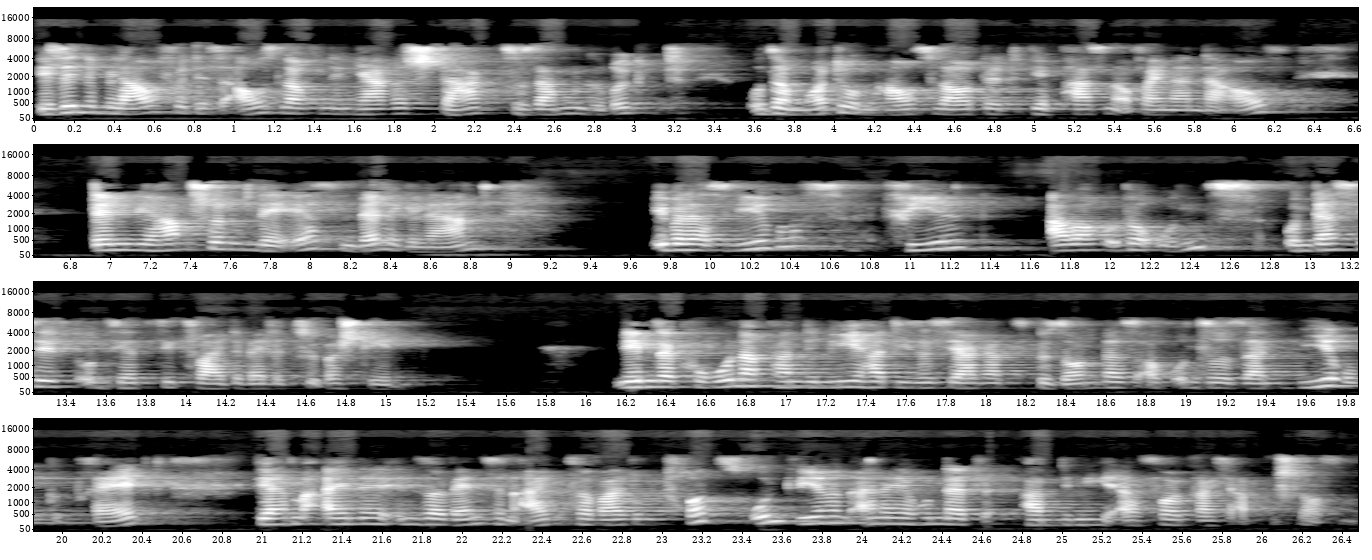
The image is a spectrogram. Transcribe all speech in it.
Wir sind im Laufe des auslaufenden Jahres stark zusammengerückt. Unser Motto im Haus lautet, wir passen aufeinander auf. Denn wir haben schon in der ersten Welle gelernt, über das Virus viel, aber auch über uns. Und das hilft uns jetzt, die zweite Welle zu überstehen. Neben der Corona-Pandemie hat dieses Jahr ganz besonders auch unsere Sanierung geprägt. Wir haben eine Insolvenz in Eigenverwaltung trotz und während einer Jahrhundertpandemie erfolgreich abgeschlossen.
